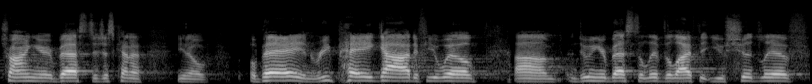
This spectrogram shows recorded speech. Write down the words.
trying your best to just kind of, you know, obey and repay God, if you will, um, doing your best to live the life that you should live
